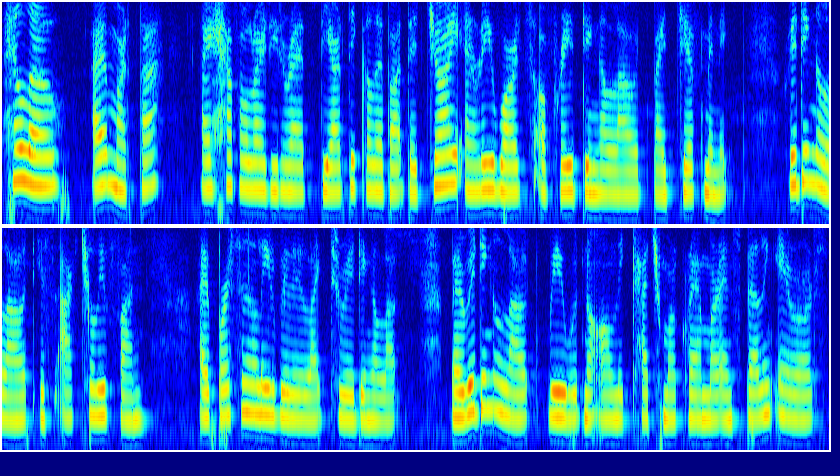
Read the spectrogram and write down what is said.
Hello, I'm Marta. I have already read the article about the joy and rewards of reading aloud by Jeff Minick. Reading aloud is actually fun. I personally really like to reading aloud. By reading aloud, we would not only catch more grammar and spelling errors,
